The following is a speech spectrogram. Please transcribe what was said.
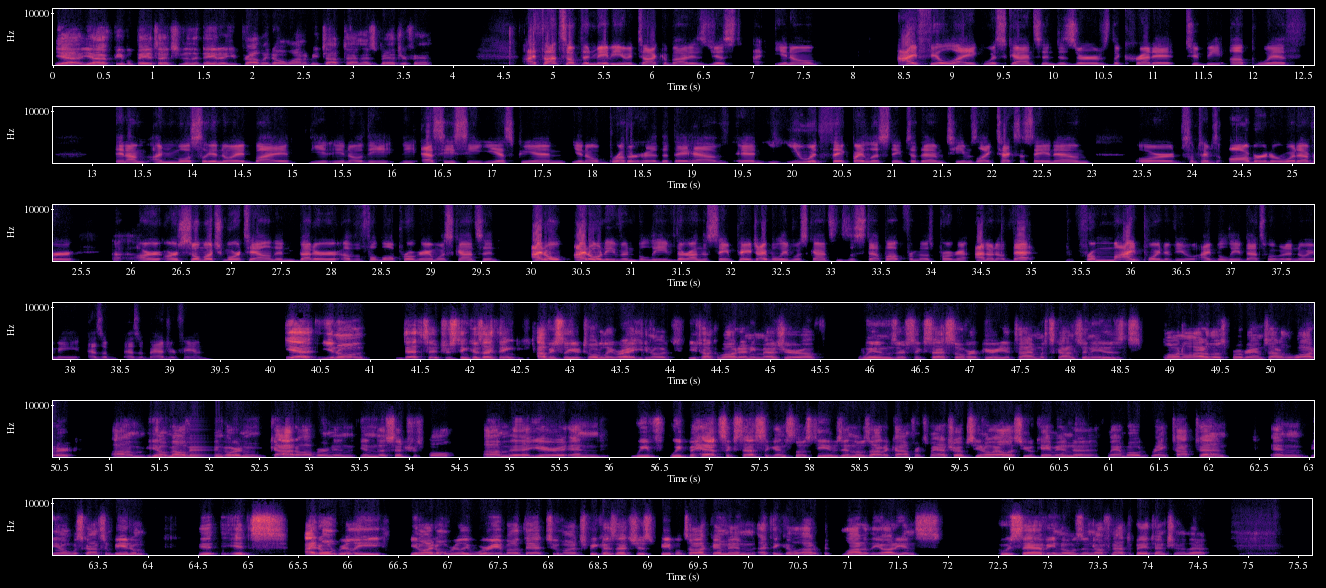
Yeah, yeah. If people pay attention to the data, you probably don't want to be top 10 as a Badger fan. I thought something maybe you would talk about is just, uh, you know, I feel like Wisconsin deserves the credit to be up with and I'm I'm mostly annoyed by the you know the the SEC ESPN you know brotherhood that they have, and you would think by listening to them, teams like Texas A&M or sometimes Auburn or whatever uh, are are so much more talented and better of a football program. Wisconsin, I don't I don't even believe they're on the same page. I believe Wisconsin's a step up from those programs. I don't know that from my point of view, I believe that's what would annoy me as a as a Badger fan. Yeah, you know, that's interesting because I think obviously you're totally right. You know, you talk about any measure of wins or success over a period of time. Wisconsin is blowing a lot of those programs out of the water. Um, you know, Melvin Gordon got Auburn in in the Citrus Bowl um, that year, and we've we've had success against those teams in those out of conference matchups. You know, LSU came into Lambeau ranked top ten, and you know Wisconsin beat them. It, it's I don't really you know, I don't really worry about that too much because that's just people talking, and I think a lot of a lot of the audience who's savvy knows enough not to pay attention to that.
